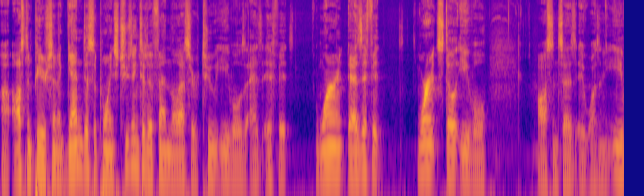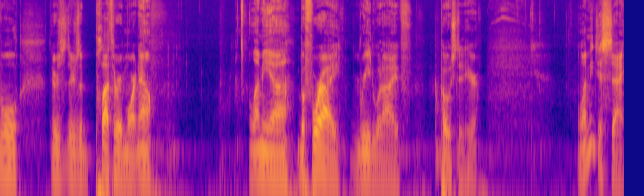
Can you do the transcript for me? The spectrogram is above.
Uh, Austin Petersen again disappoints, choosing to defend the lesser of two evils as if it weren't as if it weren't still evil. Austin says it wasn't evil. There's there's a plethora of more. Now, let me uh before I read what I've posted here. Let me just say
